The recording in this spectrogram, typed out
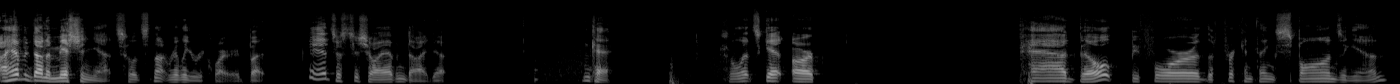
I haven't done a mission yet, so it's not really required. But yeah, just to show I haven't died yet. Okay, so let's get our pad built before the frickin' thing spawns again.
